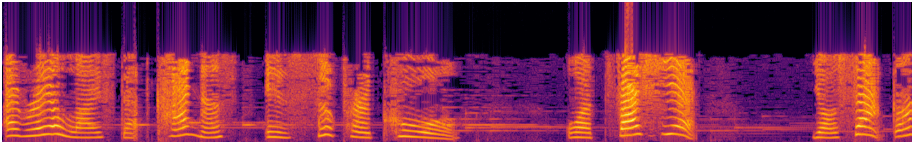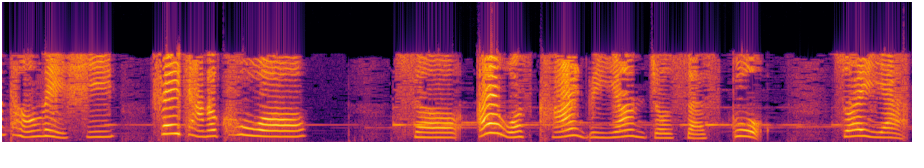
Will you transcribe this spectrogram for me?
！I realized that kindness is super cool. 我发现友善跟同理心非常的酷哦。So I was kind beyond Joseph's school. 所以呀、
